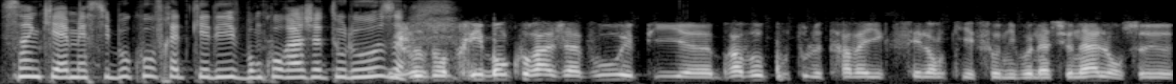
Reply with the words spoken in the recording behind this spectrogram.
5e. Merci beaucoup Fred Kelly, bon courage à Toulouse. Je vous en prie, bon courage à vous et puis euh, bravo pour tout le travail excellent qui est fait au niveau national. On se,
